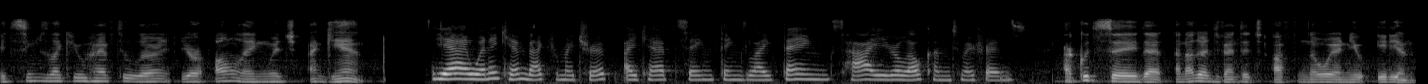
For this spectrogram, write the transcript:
It seems like you have to learn your own language again. Yeah, when I came back from my trip, I kept saying things like thanks, hi, you're welcome to my friends. I could say that another advantage of knowing a new idiom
